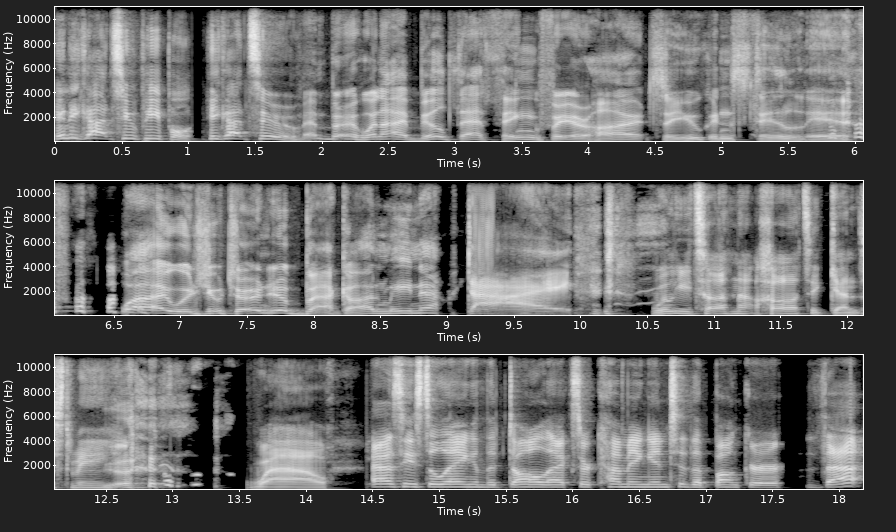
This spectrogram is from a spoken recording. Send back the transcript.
And he got two people. He got two. Remember when I built that thing for your heart so you can still live? Why would you turn your back on me now? Die! Will you turn that heart against me? wow. As he's delaying and the Daleks are coming into the bunker, that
